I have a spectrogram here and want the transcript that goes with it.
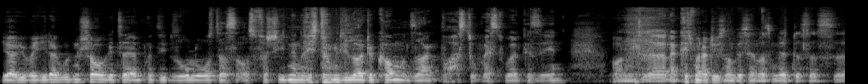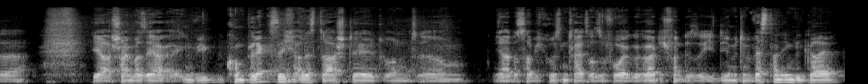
Ja, wie bei jeder guten Show geht's ja im Prinzip so los, dass aus verschiedenen Richtungen die Leute kommen und sagen, boah, hast du Westworld gesehen? Und äh, dann kriegt man natürlich so ein bisschen was mit, dass es äh, ja scheinbar sehr irgendwie komplex sich alles darstellt und ähm, ja, das habe ich größtenteils also vorher gehört. Ich fand diese Idee mit dem Western irgendwie geil,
